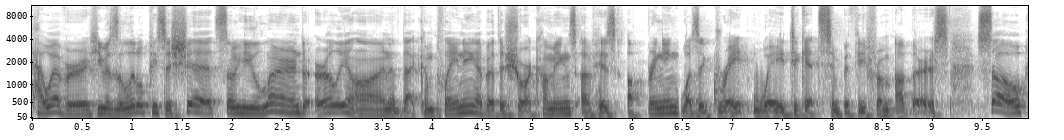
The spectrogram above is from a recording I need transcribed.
However, he was a little piece of shit, so he learned early on that complaining about the shortcomings of his upbringing was a great way to get sympathy from others. So,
